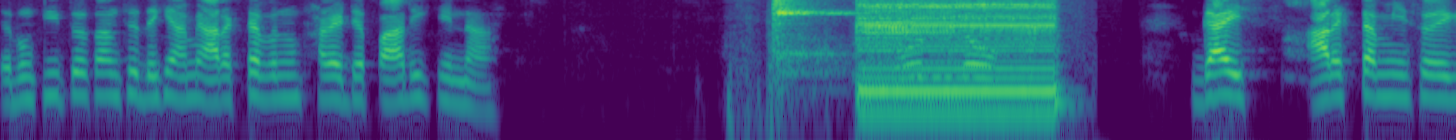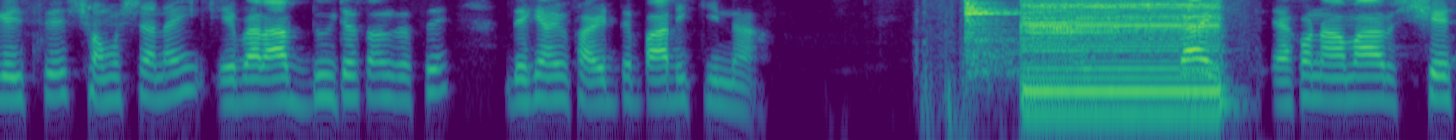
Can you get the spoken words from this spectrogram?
এবং তৃতীয় চান্সে দেখি আমি আরেকটা বেলুন ফাটাইতে পারি কিনা। গাইস আরেকটা মিস হয়ে গেছে সমস্যা নাই এবার আর দুইটা চান্স আছে দেখি আমি ফাটাইতে পারি কিনা। গাইস এখন আমার শেষ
